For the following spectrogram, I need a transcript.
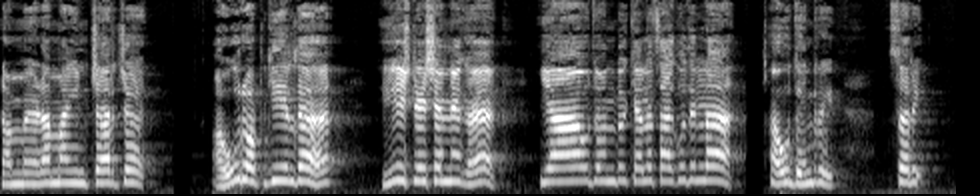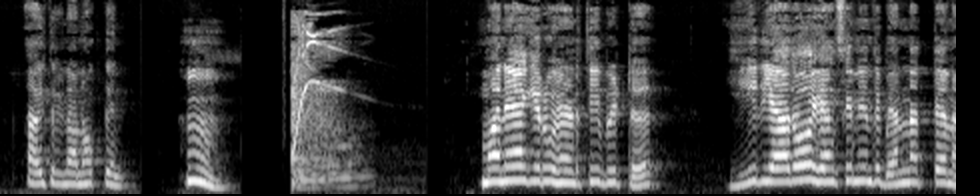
ನಮ್ಮ ಮೇಡಮ್ ಇನ್ಚಾರ್ಜ್ ಅವ್ರ ಒಪ್ಪಿಗೆ ಇಲ್ದ ಈ ಸ್ಟೇಷನ್ನಾಗ ಯಾವುದೊಂದು ಕೆಲಸ ಆಗುದಿಲ್ಲ. ಹೌದೇನ್ರಿ? ಸರಿ ಆಯ್ತ್ರಿ ನಾನು ಹೋಗ್ತೀನಿ. ಹ್ಮ್. ಮನ್ಯಾಗಿರೋ ಹೆಂಡತಿ ಬಿಟ್ಟು ಇದು ಯಾವುದೋ ಹೆಂಗಸಿನಿಂದ ಬೆನ್ನತ್ತೇನ?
